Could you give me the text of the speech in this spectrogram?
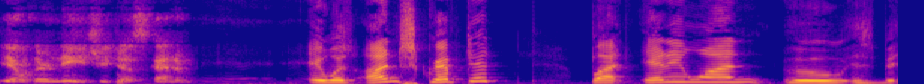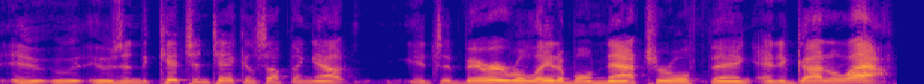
Yeah, with her knee, she just kind of it was unscripted, but anyone who is who, who's in the kitchen taking something out, it's a very relatable, natural thing, and it got a laugh.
